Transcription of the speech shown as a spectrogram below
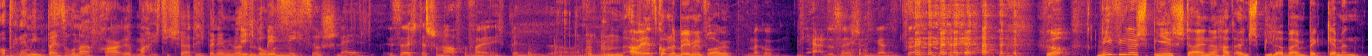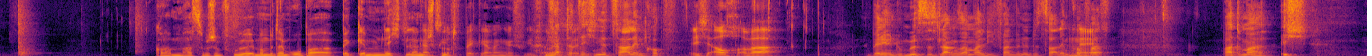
Oh, Benjamin, bei so einer Frage mache ich dich fertig, Benjamin. Was ist Ich denn los? bin nicht so schnell. Ist euch das schon mal aufgefallen? Ich bin so. Aber jetzt kommt eine Benjamin-Frage. Mal gucken. Ja, das wäre schon die ganze Zeit. So. Wie viele Spielsteine hat ein Spieler beim Backgammon? Komm, hast du bestimmt früher immer mit deinem Opa Backgammon nächtelang Ganz gespielt. oft Backgammon gespielt. ich habe tatsächlich eine Zahl im Kopf. ich auch, aber Benjamin, du müsstest langsam mal liefern, wenn du eine Zahl im Kopf Nee. hast. Warte mal, ich.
